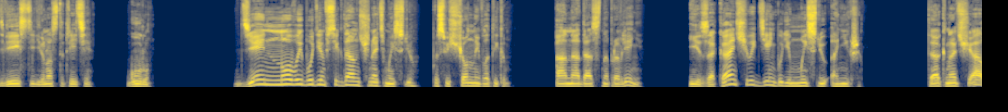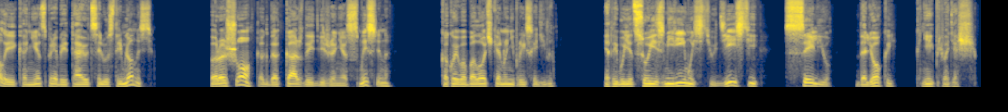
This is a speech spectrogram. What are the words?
293. Гуру. День новый будем всегда начинать мыслью, посвященной владыкам. Она даст направление, и заканчивать день будем мыслью о них же. Так начало и конец приобретают целеустремленность. Хорошо, когда каждое движение осмысленно, в какой бы оболочке оно ни происходило. Это и будет соизмеримостью действий с целью, далекой к ней приводящей.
